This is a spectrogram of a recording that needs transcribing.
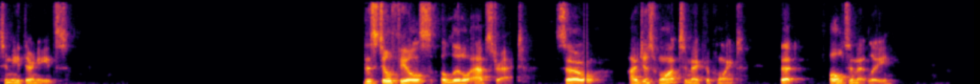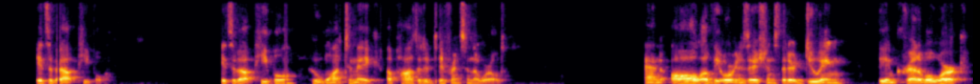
to meet their needs. This still feels a little abstract. So I just want to make the point that ultimately it's about people. It's about people who want to make a positive difference in the world and all of the organizations that are doing the incredible work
